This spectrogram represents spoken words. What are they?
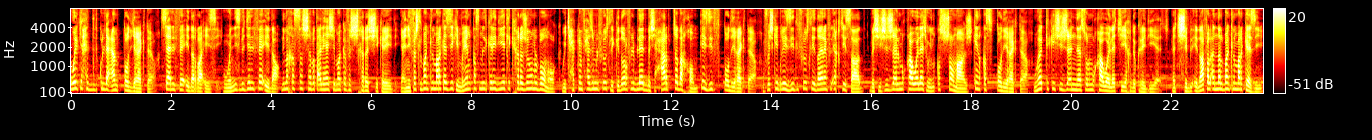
هو اللي كيحدد كل عام ال taux directeur سعر الفائدة الرئيسي. هو النسبة ديال الفائدة اللي ما خاصهاش تهبط عليها شي بنك فاش تخرج شي كريدي. يعني فاش البنك المركزي كيبغي ينقص من الكريديات اللي كيخرجوهم البنوك ويتحكم في حجم الفلوس اللي كيدور في البلاد باش يحارب التضخم كيزيد في ال taux directeur. وفاش كيبغي يزيد الفلوس اللي دايرين في الاقتصاد باش يشجع المقاولات وينقص ال chômage كينقص في ال taux directeur. وهكا كيشجع الناس والمقاولات ياخذوا كريديات. هادشي بالإضافة لأن البنك المركزي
